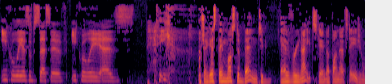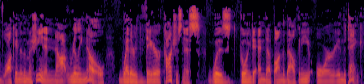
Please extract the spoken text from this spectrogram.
equally as obsessive, equally as petty. Which I guess they must have been to every night stand up on that stage and walk into the machine and not really know whether their consciousness was going to end up on the balcony or in the tank.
